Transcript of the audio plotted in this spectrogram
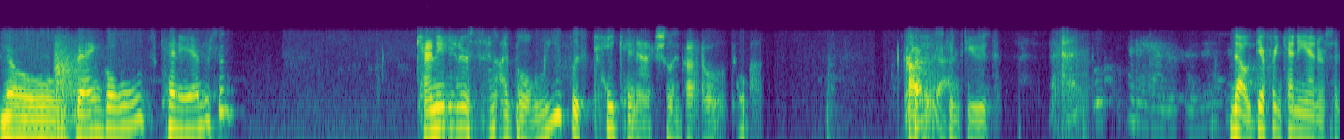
no Bengals. Kenny Anderson. Kenny Anderson, I believe, was taken actually. But I was confused. No, different Kenny Anderson.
